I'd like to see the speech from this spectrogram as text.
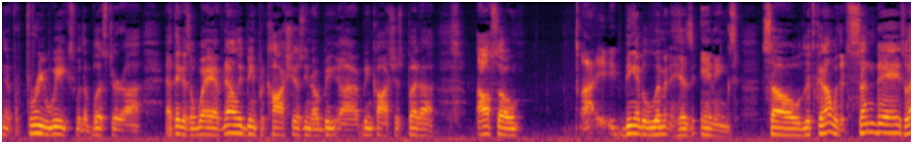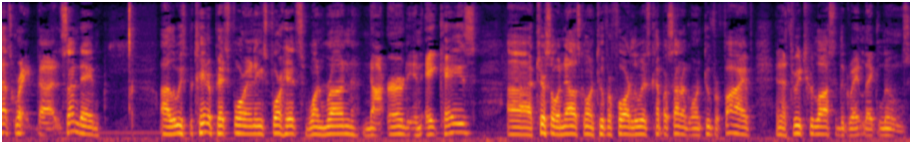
you know, for three weeks with a blister, uh, I think is a way of not only being precautious, you know, being uh, being cautious, but uh, also uh, being able to limit his innings. So let's get on with it. Sunday, so that's great. Uh, Sunday, uh, Luis Patino pitched four innings, four hits, one run, not earned in eight Ks. Uh, Tirso Ornelas going two for four, Luis Campusano going two for five, and a 3 2 loss to the Great Lake Loons.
